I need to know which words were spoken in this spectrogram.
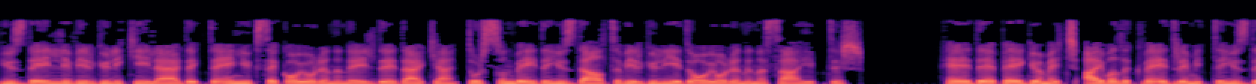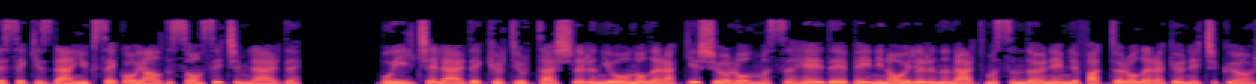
%50,2 ile Erdek'te en yüksek oy oranını elde ederken, Dursun Bey de %6,7 oy oranına sahiptir. HDP Gömeç, Ayvalık ve Edremit'te %8'den yüksek oy aldı son seçimlerde. Bu ilçelerde Kürt yurttaşların yoğun olarak yaşıyor olması HDP'nin oylarının artmasında önemli faktör olarak öne çıkıyor.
